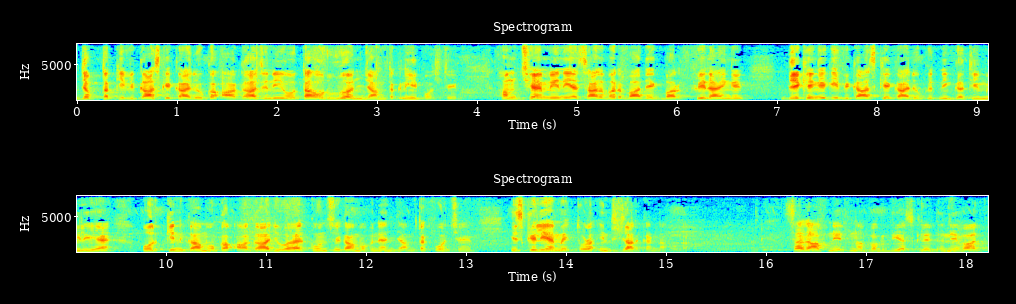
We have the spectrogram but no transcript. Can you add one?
जब तक कि विकास के कार्यों का आगाज़ नहीं होता और वो अंजाम तक नहीं पहुँचते। हम छः महीने या साल भर बाद एक बार फिर आएँगे देखेंगे कि विकास के कार्यों को कितनी गति मिली है और किन कामों का आगाज़ हुआ है, कौन से काम अपने अंजाम तक पहुँचे हैं। इसके लिए हमें थोड़ा इंतज़ार करना होगा। सर, आपने इतना वक्त दिया, इसके लिए धन्यवाद।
